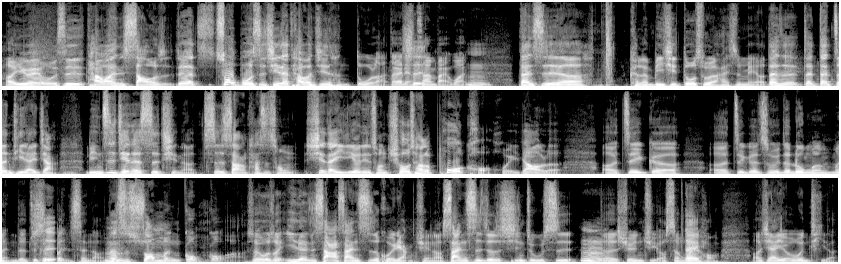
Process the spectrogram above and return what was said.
啊，因为我是台湾少这个硕博士，其实在台湾其实很多了，大概两三百万，嗯，但是呢，可能比起多数人还是没有。但是但但整体来讲，林志坚的事情呢，事实上他是从现在已经有点从秋唱的破口回到了呃这个。呃，这个所谓的论文门的这个本身哦，那是双门共构啊，所以我说一人杀三士回两圈哦，三士就是新竹市的选举哦，沈卫红哦，现在有问题了，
